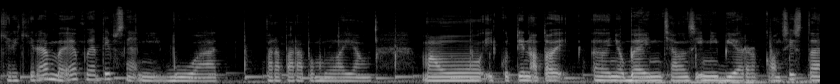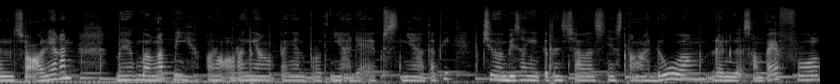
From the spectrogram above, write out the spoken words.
kira-kira mbak ya punya tips nggak nih buat para para pemula yang mau ikutin atau uh, nyobain challenge ini biar konsisten soalnya kan banyak banget nih orang-orang yang pengen perutnya ada appsnya tapi cuma bisa ngikutin challenge-nya setengah doang dan nggak sampai full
